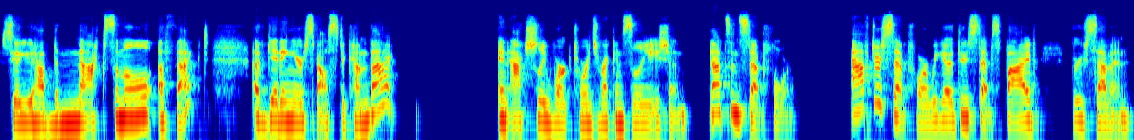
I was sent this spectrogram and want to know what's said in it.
So, you have the maximal effect of getting your spouse to come back and actually work towards reconciliation. That's in step four. After step four, we go through steps five through seven.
